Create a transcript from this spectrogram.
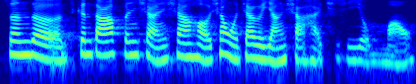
真的跟大家分享一下哈，像我家有养小孩，其实有猫，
